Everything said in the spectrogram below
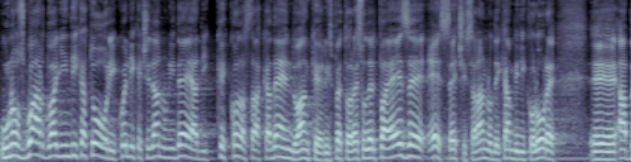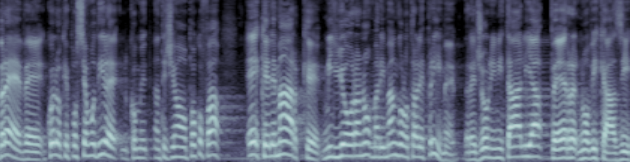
Uno sguardo agli indicatori, quelli che ci danno un'idea di che cosa sta accadendo anche rispetto al resto del paese e se ci saranno dei cambi di colore eh, a breve. Quello che possiamo dire, come anticipavamo poco fa, è che le Marche migliorano ma rimangono tra le prime regioni in Italia per nuovi casi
